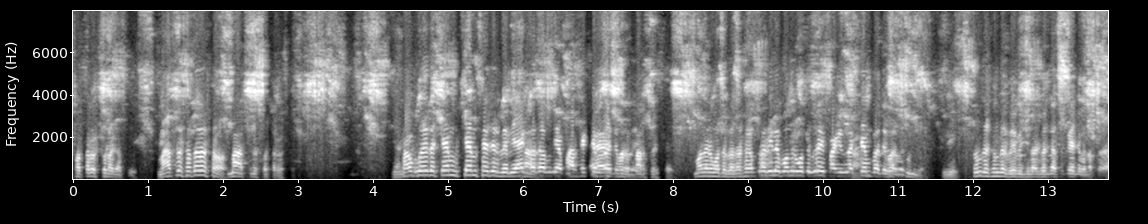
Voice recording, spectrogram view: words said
সতেরোশো টাকা পিস মাত্র সতেরোশো? মাত্র সতেরোশো। সবগুলো তো কেম কেম সাইজের বেবি এক হ্যাঁ। কথা নিয়ে পারফেক্ট টেম করাইতে পারবে। পারফেক্ট মনের মতো কথা আপনারা দিলে বন্ধুর মতো করে পাখিগুলো হ্যাঁ। টেম করাতে পারবে। সুন্দর। জি সুন্দর সুন্দর বেবি জুলাসবের কাছে পেয়ে যাবেন আপনারা।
